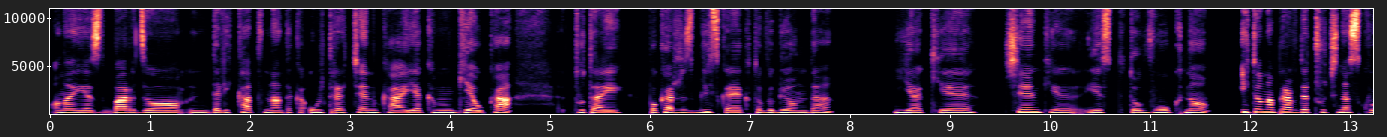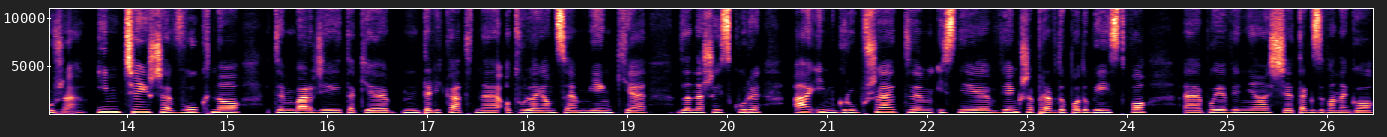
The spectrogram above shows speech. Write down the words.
Ona jest bardzo mm, delikatna, taka ultra cienka, jak mgiełka. Tutaj pokażę z bliska, jak to wygląda, jakie cienkie jest to włókno. I to naprawdę czuć na skórze. Im cieńsze włókno, tym bardziej takie mm, delikatne, otulające, miękkie dla naszej skóry, a im grubsze, tym istnieje większe prawdopodobieństwo e, pojawienia się tak zwanego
